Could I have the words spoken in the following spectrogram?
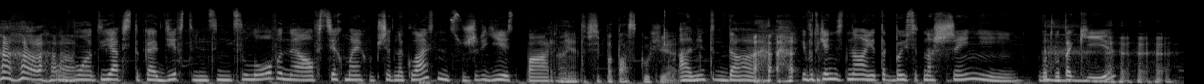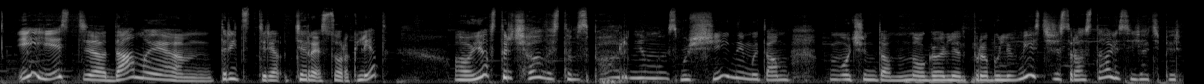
Вот, я вся такая девственница, нецелованная, а у всех моих вообще одноклассниц уже есть парни. Это все потаскухи. А Они-то да. И вот я не знаю, я так боюсь отношений. Вот вот такие. И есть э, дамы м, 30-40 лет. А я встречалась там с парнем, с мужчиной, мы там очень там много лет пробыли вместе, сейчас расстались, и я теперь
